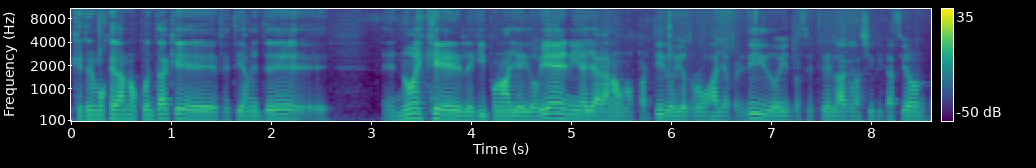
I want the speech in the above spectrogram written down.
es que tenemos que darnos cuenta que efectivamente eh, no es que el equipo no haya ido bien y haya ganado unos partidos y otros los haya perdido y entonces esté en la clasificación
